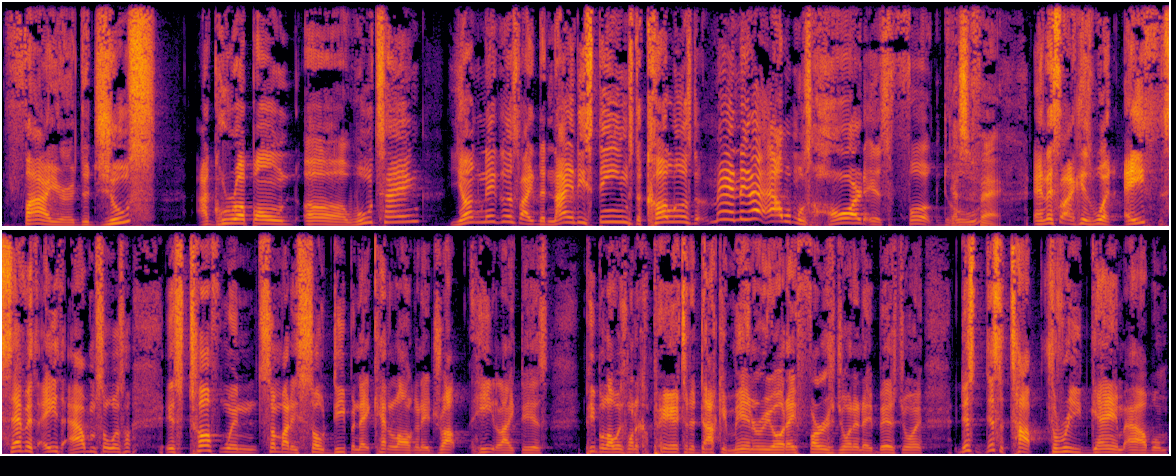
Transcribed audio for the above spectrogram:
Fire. The Juice. I grew up on uh, Wu Tang. Young niggas like the '90s themes, the colors. The, man, nigga, that album was hard as fuck, dude. That's a fact. And it's like his what eighth, seventh, eighth album. So it's it's tough when somebody's so deep in that catalog and they drop heat like this. People always want to compare it to the documentary or they first joint and they best joint. This this a top three game album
